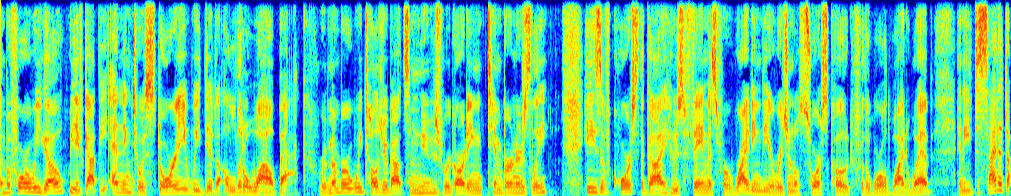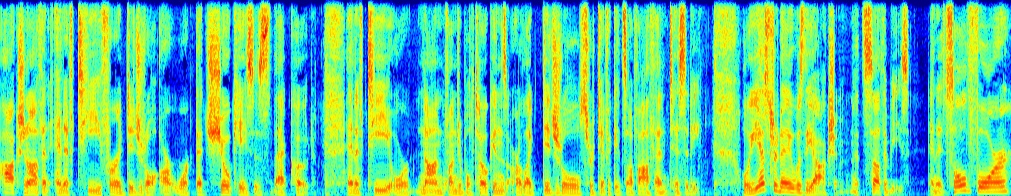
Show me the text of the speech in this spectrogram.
And before we go, we've got the ending to a story we did a little while back. Remember, we told you about some news regarding Tim Berners Lee? He's, of course, the guy who's famous for writing the original source code for the World Wide Web, and he decided to auction off an NFT for a digital artwork that showcases that code. NFT, or non fungible tokens, are like digital certificates of authenticity. Well, yesterday was the auction at Sotheby's, and it sold for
